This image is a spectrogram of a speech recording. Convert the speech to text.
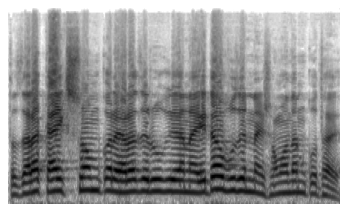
তো যারা কায়িক শ্রম করে, এরা যে রুগী হয় না, এটাও বুঝেন নাই সমাধান কোথায়।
